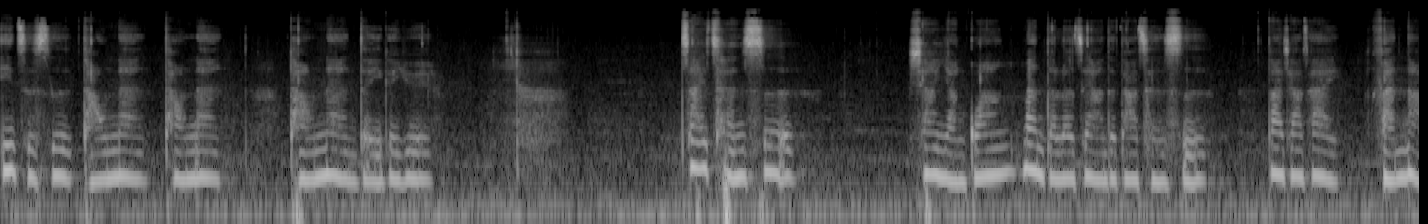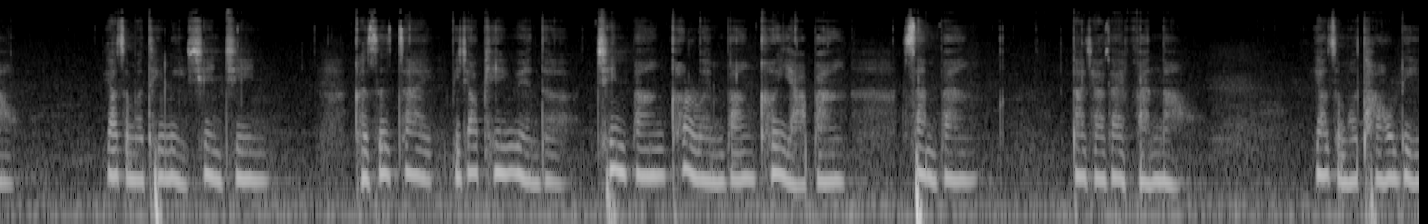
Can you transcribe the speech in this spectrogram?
一直是逃难、逃难、逃难的一个月。在城市，像阳光、曼德勒这样的大城市，大家在烦恼要怎么提领现金。可是，在比较偏远的庆邦、克伦邦、克雅邦、上邦，大家在烦恼要怎么逃离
